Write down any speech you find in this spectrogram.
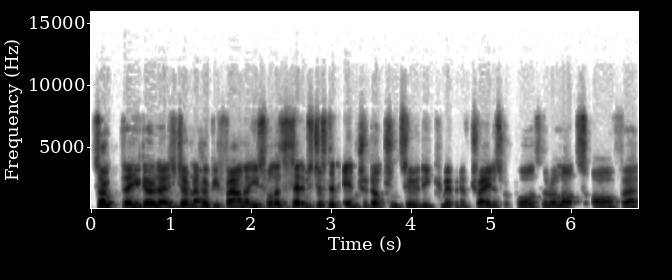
So there you go, ladies and gentlemen. I hope you found that useful. As I said, it was just an introduction to the commitment of traders reports. There are lots of uh,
